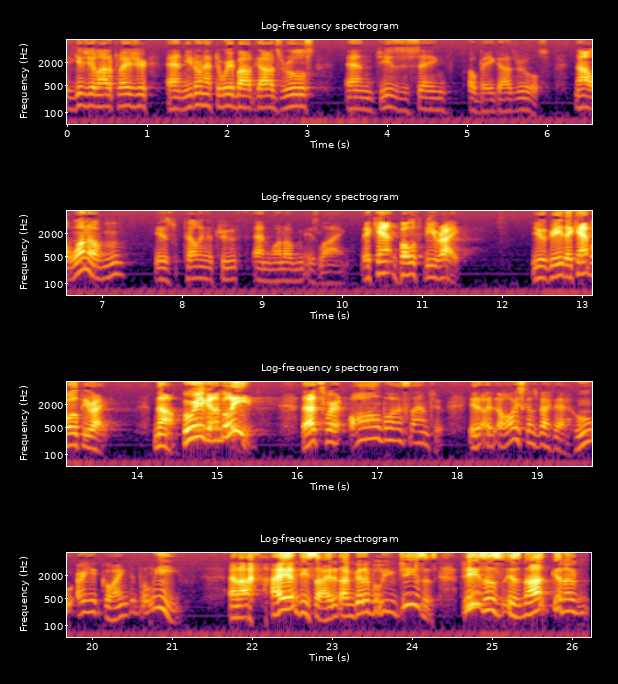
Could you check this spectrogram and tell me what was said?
It gives you a lot of pleasure, and you don't have to worry about God's rules. And Jesus is saying, obey God's rules. Now, one of them is telling the truth, and one of them is lying. They can't both be right. You agree? They can't both be right. Now, who are you going to believe? That's where it all boils down to. It, it, always comes back to that. Who are you going to believe? And I, I have decided I'm going to believe Jesus. Jesus is not going to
